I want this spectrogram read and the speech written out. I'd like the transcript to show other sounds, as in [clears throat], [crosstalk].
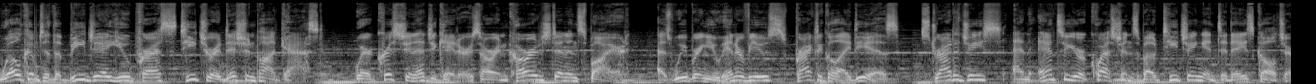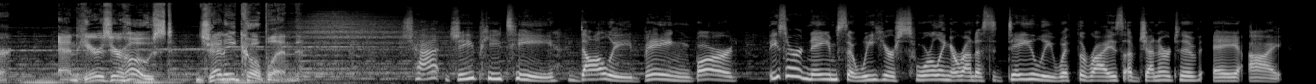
Welcome to the BJU Press Teacher Edition podcast, where Christian educators are encouraged and inspired as we bring you interviews, practical ideas, strategies, and answer your questions about teaching in today's culture. And here's your host, Jenny Copeland. Chat GPT, DALL-E, Bing, Bard. These are names that we hear swirling around us daily with the rise of generative AI.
